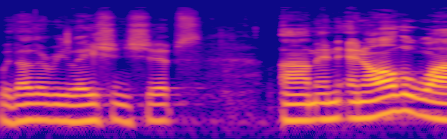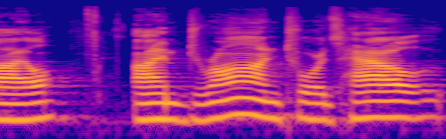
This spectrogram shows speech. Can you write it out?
with other relationships. Um, and, and all the while, I'm drawn towards how,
